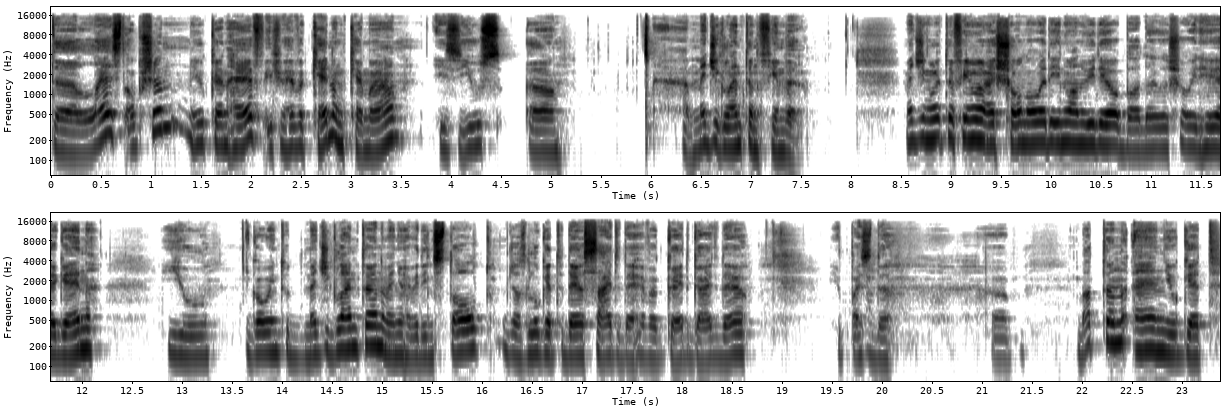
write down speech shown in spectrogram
the last option you can have if you have a Canon camera is use uh, a Magic Lantern firmware. Magic Lantern firmware I shown already in one video, but I will show it here again. You go into Magic Lantern when you have it installed just look at their site they have a great guide there you press the uh, button and you get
